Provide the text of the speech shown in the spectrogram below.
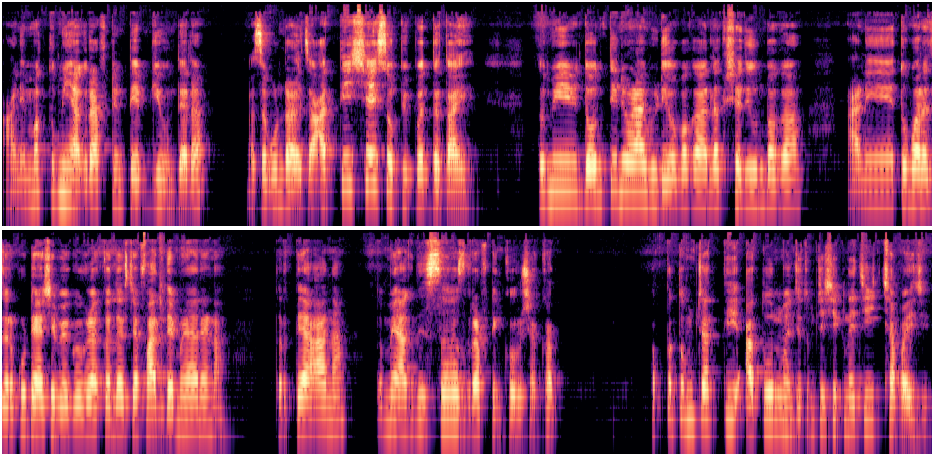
आणि मग तुम्ही ह्या ग्राफ्टिंग टेप घेऊन त्याला असं गुंडाळायचं. अतिशय सोपी पद्धत आहे. तुम्ही दोन तीन वेळा व्हिडिओ बघा लक्ष देऊन बघा. आणि तुम्हाला जर कुठे असे वेगवेगळ्या कलरच्या फांद्या मिळाल्या ना तर त्या आणा. तुम्ही अगदी सहज ग्राफ्टिंग करू शकाल. फक्त तुमच्यात ती आतून म्हणजे तुमची शिकण्याची इच्छा पाहिजे.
